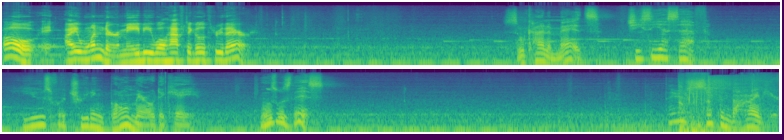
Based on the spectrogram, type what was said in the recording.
Oh, I- I wonder. Maybe we'll have to go through there. Some kind of meds. GCSF. Used for treating bone marrow decay. Whose was this? There's something behind here.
